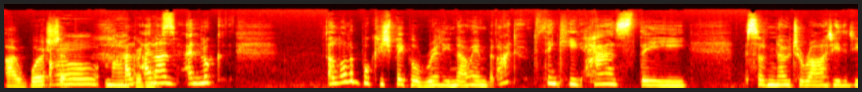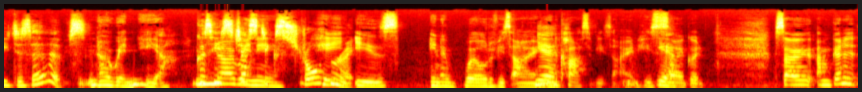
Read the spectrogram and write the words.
I worship. Oh, my and, and, I- goodness. and look, a lot of bookish people really know him, but I don't think he has the sort of notoriety that he deserves. Nowhere near. Because he's just near. extraordinary. He is in a world of his own, Yeah. in a class of his own. He's Yeah. so good. So I'm going to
